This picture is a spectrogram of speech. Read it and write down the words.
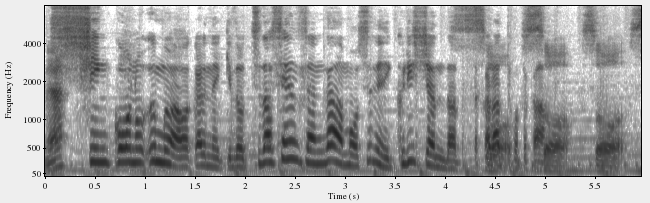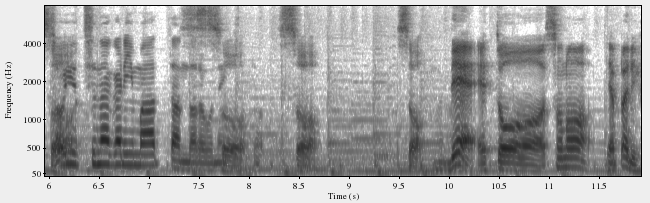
ね。信仰の有無は分からないけど津田千さんがもうすでにクリスチャンだったからってことか。そうそうそう。そういうつながりもあったんだろうねそうと。そうそう。でえっとそのやっぱり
